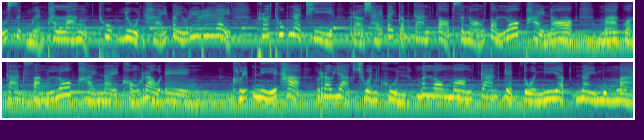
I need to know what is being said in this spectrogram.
รู้สึกเหมือนพลัง ถูกหยูดหายไปเรื่อยๆ เพราะทุกนาทีเราใช้ไปกับการตอบสนองต่อโลกภายนอก มากกว่าการฟังโลกภายในของเราเอง คลิปนี้ค่ะ เราอยากชวนคุณมาลองมองการเก็บตัวเงียบในมุมใหม่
